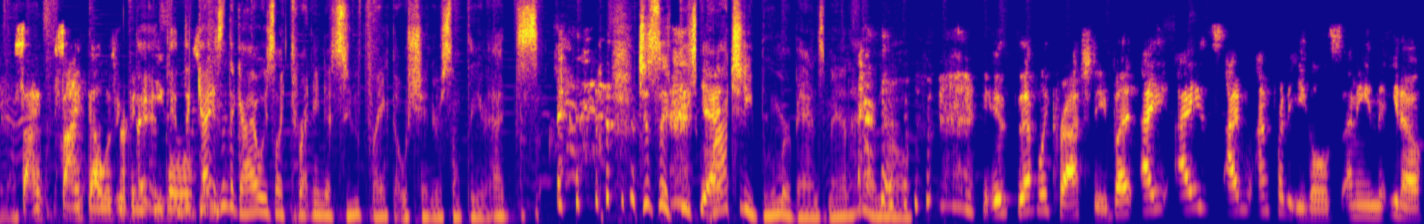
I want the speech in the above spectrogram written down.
yeah. Sein, Seinfeld was ripping the, uh, the Eagles. The guy and, isn't the guy always like threatening to sue Frank Ocean or something. It's just like these yeah. crotchety boomer bands, man. I don't know. it's definitely crotchety, but I I I'm I'm for the Eagles. I mean, you know,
